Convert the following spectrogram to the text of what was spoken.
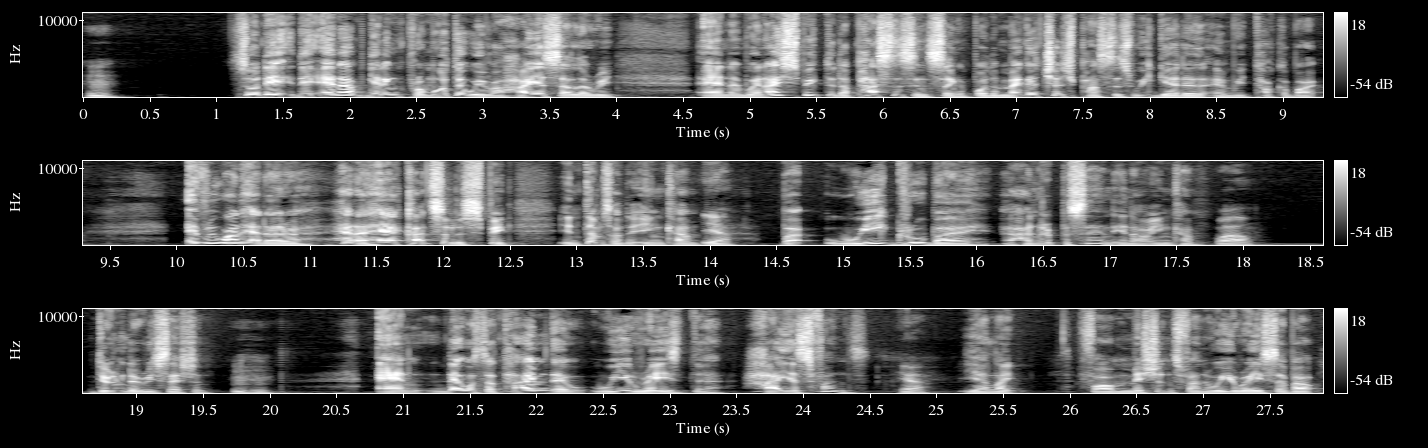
Hmm. So they, they end up getting promoted with a higher salary. And when I speak to the pastors in Singapore, the mega church pastors, we gather and we talk about everyone had a had a haircut, so to speak, in terms of the income. Yeah. But we grew by 100% in our income Wow. during the recession. Mm-hmm. And that was the time that we raised the highest funds. Yeah. Yeah, like for our missions fund, we raised about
